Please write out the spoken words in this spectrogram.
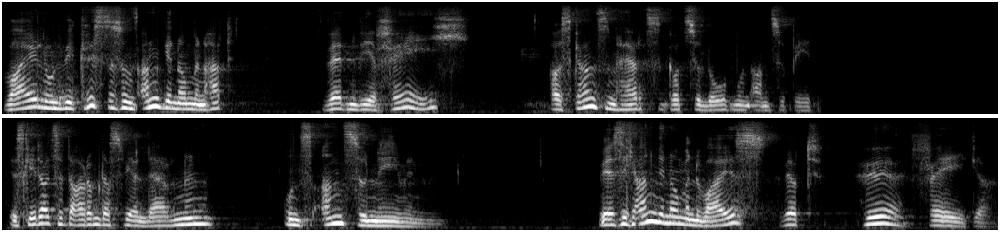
Weil und wie Christus uns angenommen hat, werden wir fähig, aus ganzem Herzen Gott zu loben und anzubeten. Es geht also darum, dass wir lernen, uns anzunehmen. Wer sich angenommen weiß, wird hörfähiger.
